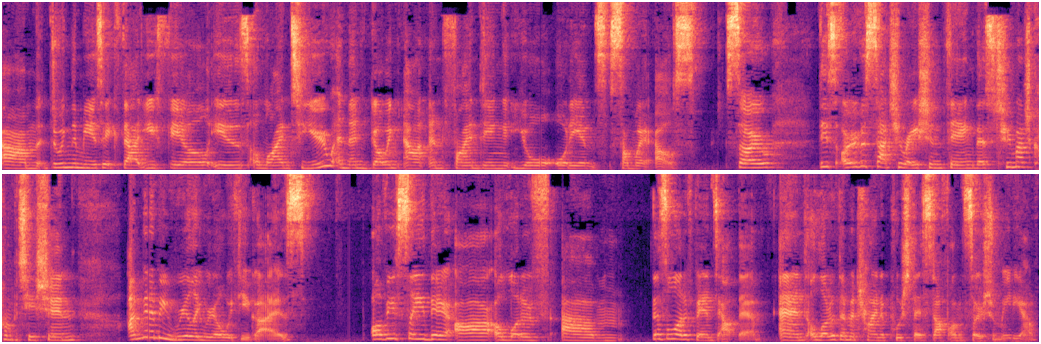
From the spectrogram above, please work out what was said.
um, doing the music that you feel is aligned to you, and then going out and finding your audience somewhere else. So, this oversaturation thing, there's too much competition. I'm going to be really real with you guys. obviously there are a lot of um, there's a lot of bands out there, and a lot of them are trying to push their stuff on social media.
